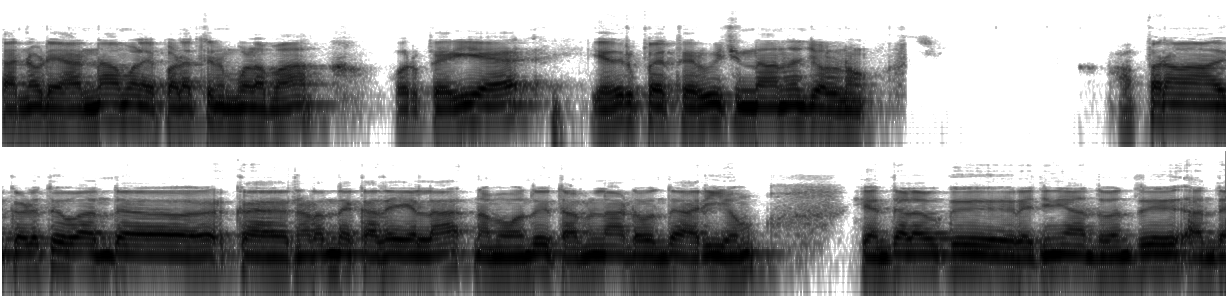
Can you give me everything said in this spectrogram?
தன்னுடைய அண்ணாமலை படத்தின் மூலமாக ஒரு பெரிய எதிர்ப்பை தெரிவிச்சிருந்தான்னு சொல்லணும். அப்புறம் அதுக்கடுத்து வந்த க நடந்த கதையெல்லாம் நம்ம வந்து தமிழ்நாடு வந்து அறியும். எந்த அளவுக்கு ரஜினிகாந்த் வந்து அந்த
